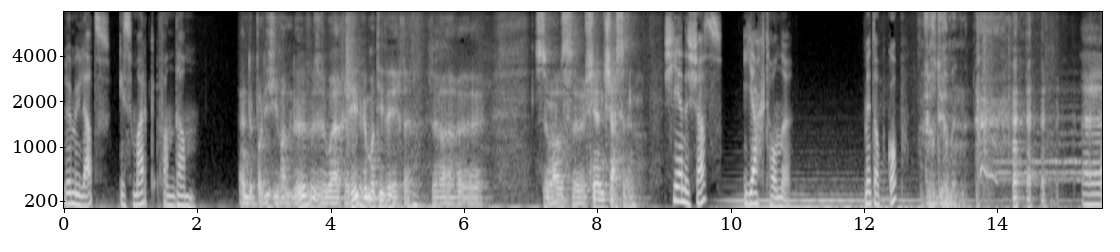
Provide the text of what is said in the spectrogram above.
Le Mulat is Mark van Dam. En de politie van Leuven, ze waren heel gemotiveerd. Hè. Ze waren uh, zoals uh, chien de chasse. Chien de chasse, jachthonden. Met op kop... Verdurmen. Uh,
